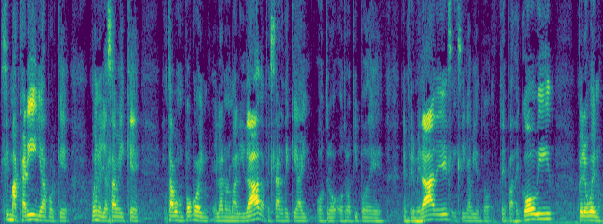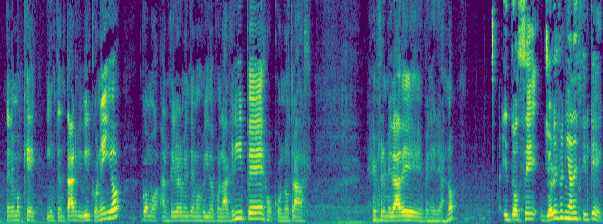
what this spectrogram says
sin mascarilla, porque, bueno, ya sabéis que estamos un poco en, en la normalidad, a pesar de que hay otro, otro tipo de, de enfermedades y sigue habiendo cepas de COVID pero bueno, tenemos que intentar vivir con ello, como anteriormente hemos vivido con las gripes o con otras enfermedades venéreas, ¿no? Entonces, yo les venía a decir que,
